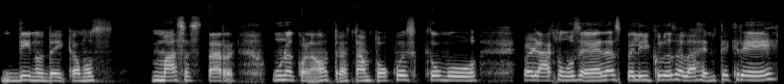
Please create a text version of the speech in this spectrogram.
nos dedicamos más a estar una con la otra. Tampoco es como, ¿verdad? Como se ve en las películas, a la gente cree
